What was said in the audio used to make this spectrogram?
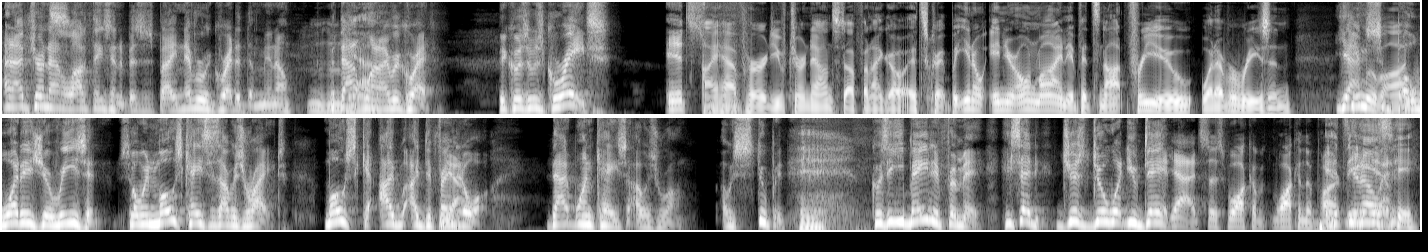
And I've turned down a lot of things in the business, but I never regretted them, you know. But mm-hmm. that one I regret because it was great. It's I have heard you've turned down stuff, and I go, it's great. But you know, in your own mind, if it's not for you, whatever reason, Yes, move on. but what is your reason? So in most cases, I was right. Most I, I defended Yeah. all. That one case, I was wrong. I was stupid because he made it for me. He said, "Just do what you did. yeah. It's just walk walk in the park. it's You know, easy.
